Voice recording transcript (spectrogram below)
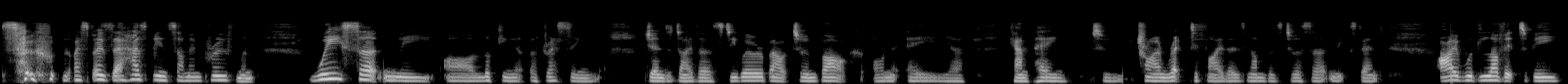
So I suppose there has been some improvement. We certainly are looking at addressing gender diversity. We're about to embark on a uh, campaign to try and rectify those numbers to a certain extent. I would love it to be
